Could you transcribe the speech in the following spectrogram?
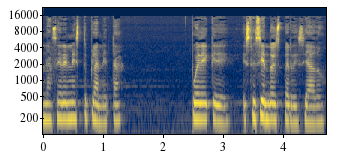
nacer en este planeta puede que esté siendo desperdiciado.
